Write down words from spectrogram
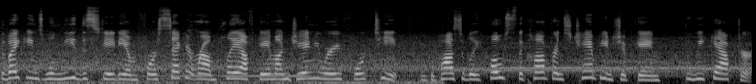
The Vikings will need the stadium for a second round playoff game on January 14th and could possibly host the conference championship game the week after.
